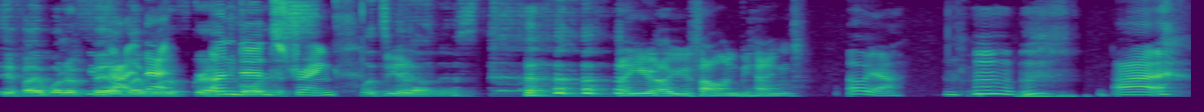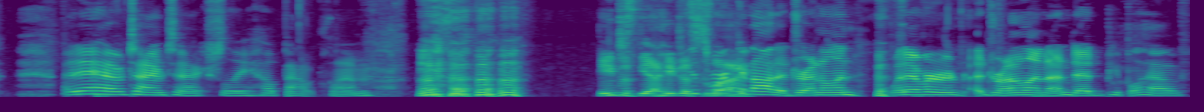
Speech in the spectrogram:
If I would have failed, I would have grabbed undead Horace. strength. Let's be honest. are, you, are you following behind? Oh yeah. I uh, I didn't have time to actually help out Clem. he just, yeah, he just He's working like, on adrenaline, whatever adrenaline undead people have.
